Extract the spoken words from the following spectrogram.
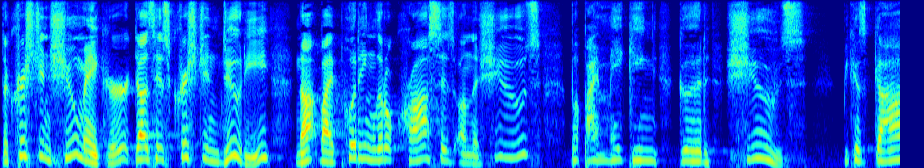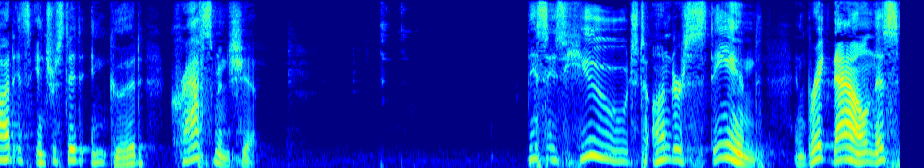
The Christian shoemaker does his Christian duty not by putting little crosses on the shoes, but by making good shoes. Because God is interested in good craftsmanship. This is huge to understand and break down this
